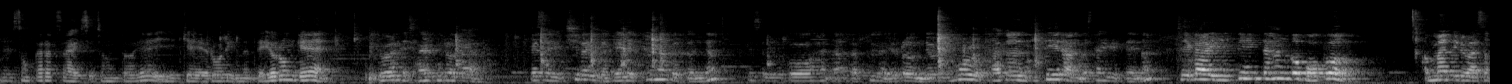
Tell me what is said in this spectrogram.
네, 손가락 사이즈 정도의 이게 롤이 있는데 이런 게요 안에 잘 들어가요. 그래서 이 칠하기가 되게 편하거든요. 그래서 이거 하나가 필요. 이런 이런 홀 작은 디테일한 거 살릴 때는 제가 이 페인트 한 거 보고 엄마들이 와서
